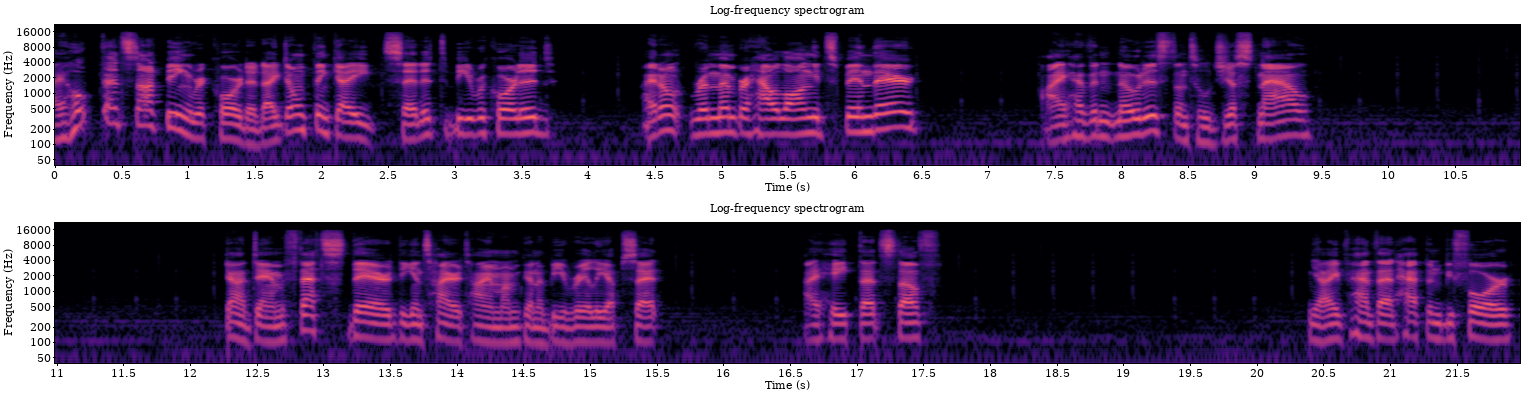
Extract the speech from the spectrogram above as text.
I hope that's not being recorded. I don't think I said it to be recorded. I don't remember how long it's been there. I haven't noticed until just now. God damn, if that's there the entire time, I'm gonna be really upset. I hate that stuff. Yeah, I've had that happen before.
